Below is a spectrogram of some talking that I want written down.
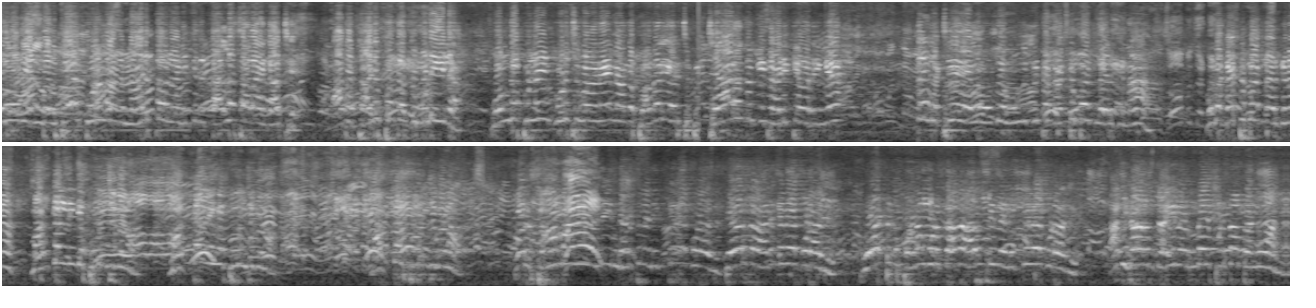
எழுபது எண்பது பேர் குடும்பங்கள் நடுத்தம் கள்ள கள்ளசாராயம் காட்சி அதை தடுப்பதற்கு முடியல. உங்க பிள்ளையும் குடிச்சுவானே நாங்க பதறி அடிச்சு போய் சேர தூக்கி அடிக்க வர்றீங்க. எல்லாம் உங்க உங்ககிட்ட கட்டுப்பாட்டுல இருக்குன்னா உங்க கட்டுப்பாட்டுல இருக்குன்னா மக்கள் நீங்க புரிஞ்சுக்கணும். மக்கள் நீங்க புரிஞ்சுக்கணும். மக்கள் புரிஞ்சுக்கணும். ஒரு சாமானிய வந்து இந்த இடத்துல நிக்கவே கூடாது தேர்தல் அணுகவே கூடாது. ஓட்டுக்கு பணம் கொடுக்காத அரசியல நிக்கவே கூடாது. அதிகாரம் கையில இருந்தா இப்படிதான் பண்ணுவாங்க.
